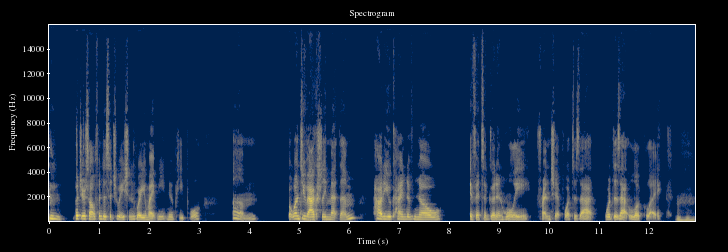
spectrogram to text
put yourself into situations where you might meet new people. Um, but once you've Mhm. actually met them, how do you kind of know if it's a good and holy friendship? What does that what does that look like? hmm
